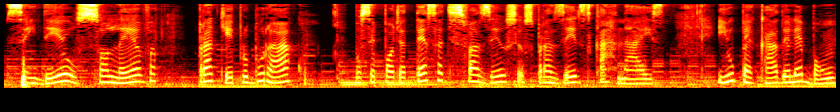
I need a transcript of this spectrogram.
sem Deus só leva para quê? Para o buraco. Você pode até satisfazer os seus prazeres carnais, e o pecado ele é bom.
